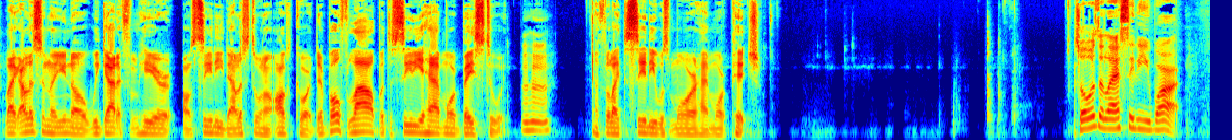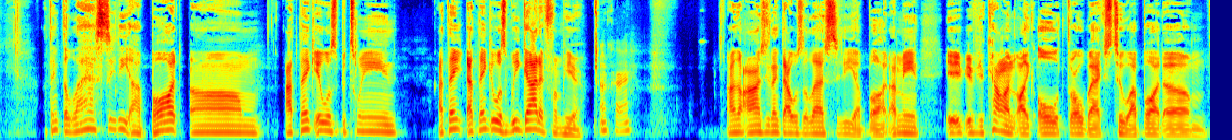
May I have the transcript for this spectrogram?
Like I listen to you know we got it from here on CD, now listen to it on aux cord. They're both loud, but the CD had more bass to it. hmm I feel like the CD was more had more pitch. So what was the last CD you bought? I think the last CD I bought, um, I think it was between, I think I think it was we got it from here. Okay. I honestly think that was the last CD I bought. I mean, if, if you're counting like old throwbacks too, I bought um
